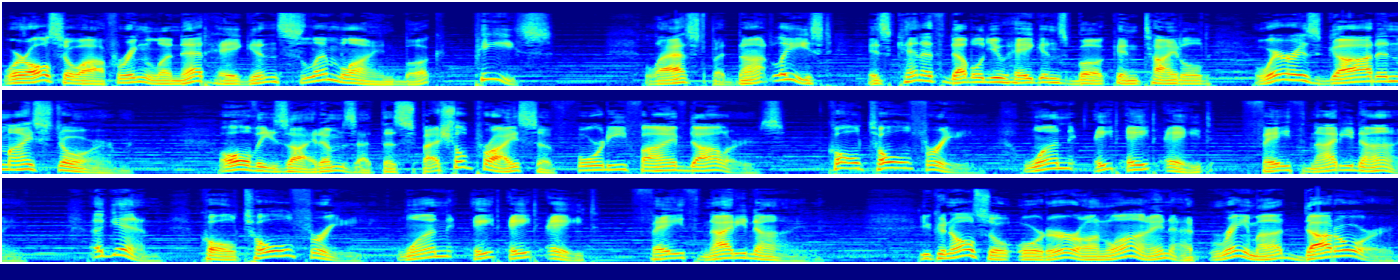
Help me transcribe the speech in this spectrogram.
We're also offering Lynette Hagin's slimline book, Peace. Last but not least is Kenneth W. Hagin's book entitled Where is God in My Storm? All these items at the special price of $45. Call toll free 1 888 Faith 99. Again, call toll free 1 888 Faith 99. You can also order online at rhema.org.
